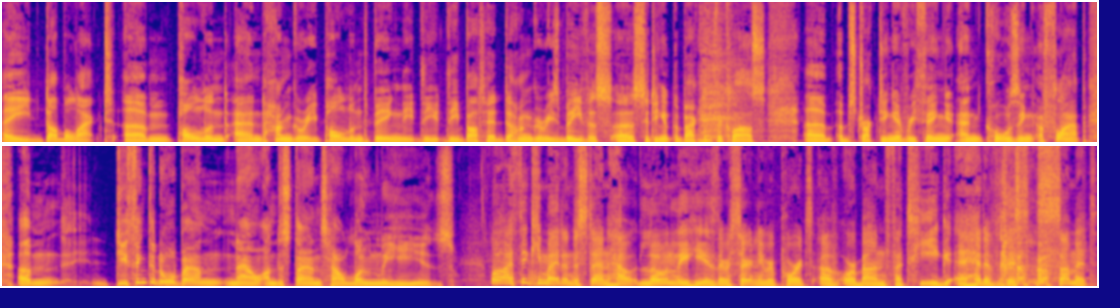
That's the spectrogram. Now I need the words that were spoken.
a double act um, Poland and Hungary, Poland being the, the, the butthead to Hungary's Beavis, uh, sitting at the back of the class, uh, obstructing everything and causing a flap. Um, do you think that Orban now understands how lonely he is? Well, I think he might understand how lonely he is. There are certainly reports of Orban fatigue ahead of this summit,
